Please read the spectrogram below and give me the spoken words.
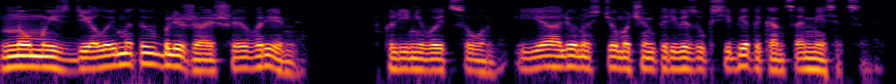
«Но мы сделаем это в ближайшее время. Вклинивается он. Я Алену с Тёмычем перевезу к себе до конца месяца.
